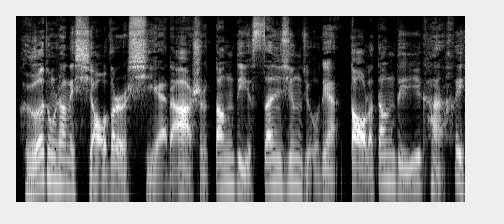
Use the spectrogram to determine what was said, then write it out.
合同上那小字写的啊，是当地三星酒店。到了当地一看，嘿，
